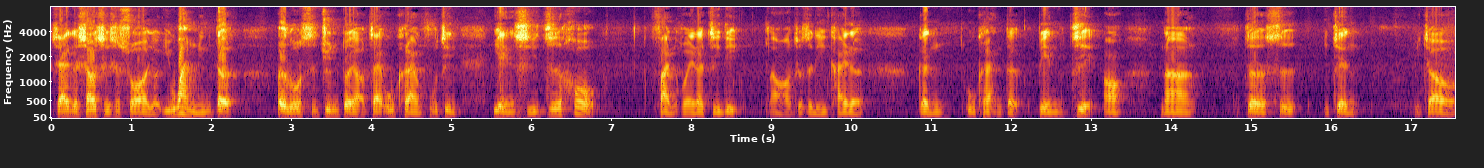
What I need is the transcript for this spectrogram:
下一个消息是说，有一万名的俄罗斯军队啊，在乌克兰附近演习之后。返回了基地哦，就是离开了跟乌克兰的边界哦。那这是一件比较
